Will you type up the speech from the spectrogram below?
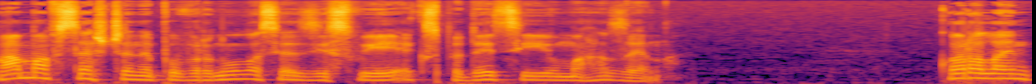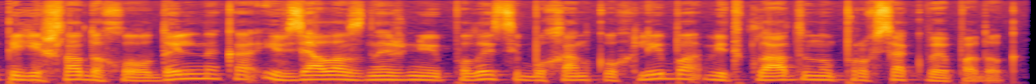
Мама все ще не повернулася зі своєї експедиції в магазин. Коралайн підійшла до холодильника і взяла з нижньої полиці буханку хліба, відкладену про всяк випадок,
